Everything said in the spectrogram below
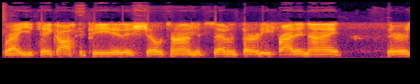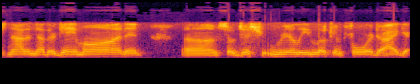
right? You take off the P, it is showtime. It's 7:30 Friday night. There is not another game on, and um, so just really looking forward to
